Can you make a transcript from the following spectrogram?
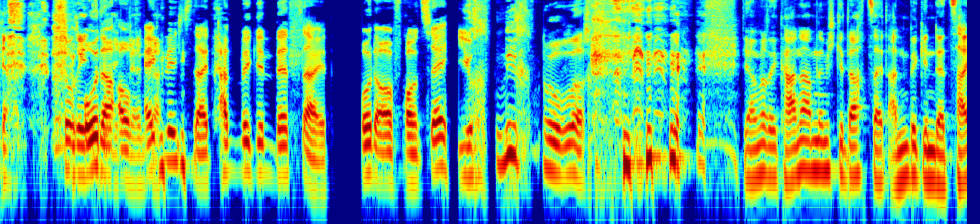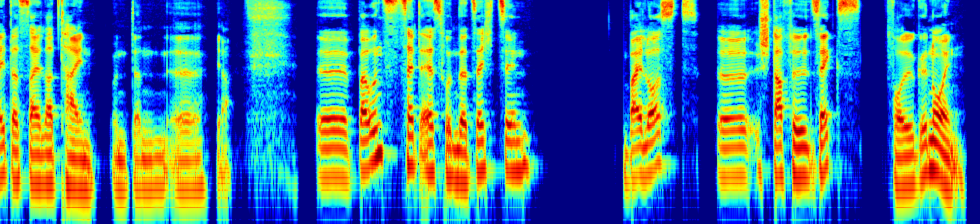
ja, so Oder die auf. Englisch seit Anbeginn der Zeit. Oder auf Französisch. Ich nicht nur. Die Amerikaner haben nämlich gedacht, seit Anbeginn der Zeit, das sei Latein. Und dann, äh, ja. Äh, bei uns ZS 116, bei Lost äh, Staffel 6, Folge 9.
